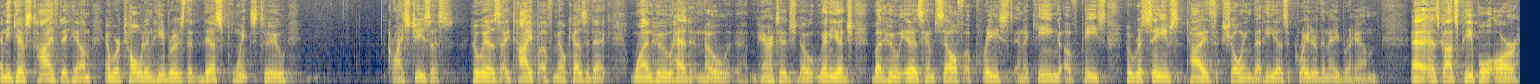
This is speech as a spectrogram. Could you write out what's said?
and he gives tithe to him. And we're told in Hebrews that this points to Christ Jesus, who is a type of Melchizedek, one who had no parentage, no lineage, but who is himself a priest and a king of peace who receives tithes, showing that he is greater than Abraham. As God's people are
